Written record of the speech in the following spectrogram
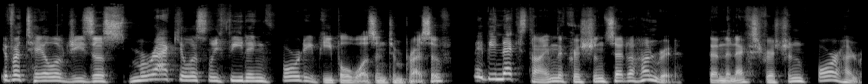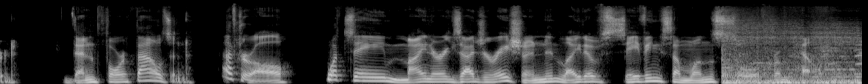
If a tale of Jesus miraculously feeding 40 people wasn't impressive, maybe next time the Christian said 100, then the next Christian 400, then 4,000. After all, what's a minor exaggeration in light of saving someone's soul from hell?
